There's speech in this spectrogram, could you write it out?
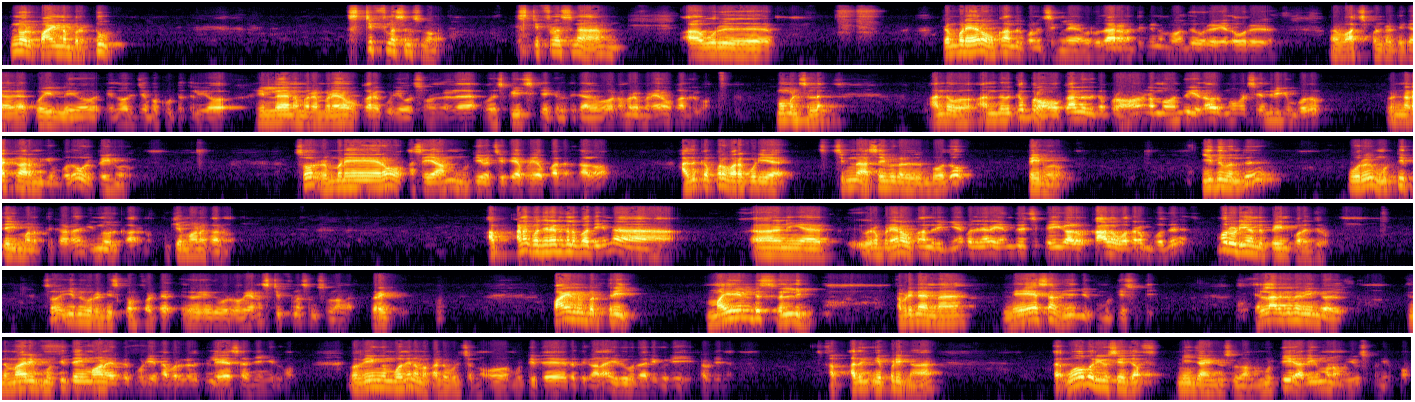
இன்னொரு பாயிண்ட் நம்பர் டூ ஸ்டிஃப்னஸ்ன்னு சொல்லுவாங்க. ஸ்டிஃப்னஸ்னா ஒரு ரொம்ப நேரம் உட்காந்துருக்கோம்னு வச்சுங்களேன். ஒரு உதாரணத்துக்கு நம்ம வந்து ஒரு ஏதோ ஒரு வாட்ச் பண்ணுறதுக்காக கோயில்லையோ ஏதோ ஒரு ஜெப கூட்டத்திலையோ இல்லை நம்ம ரொம்ப நேரம் உட்காரக்கூடிய ஒரு சூழ்நிலை ஒரு ஸ்பீச் கேட்கறதுக்காகவோ நம்ம ரொம்ப நேரம் உட்காந்துருக்கோம் மூமெண்ட்ஸ் இல்லை. அந்த அந்த இதுக்கப்புறம் நம்ம வந்து ஏதோ ஒரு மூமெண்ட்ஸ் எந்திரிக்கும் போதோ நடக்க ஆரம்பிக்கும் போதோ ஒரு பெயின் வரும். ஸோ ரொம்ப நேரம் அசையாமல் முட்டி வச்சுட்டே அப்படியே உட்காந்துருந்தாலும் அதுக்கப்புறம் வரக்கூடிய சின்ன அசைவுகள் போதும் பெயின் வரும். இது வந்து ஒரு முட்டி தேய்மானத்துக்கான இன்னொரு காரணம் முக்கியமான காரணம். அப் ஆனால் கொஞ்ச நேரத்தில் பார்த்தீங்கன்னா நீங்கள் ரொம்ப நேரம் உட்காந்துருக்கீங்க கொஞ்ச நேரம் எந்திரிச்சு கை கால காலை உதறும் போது மறுபடியும் அந்த பெயின் குறைஞ்சிரும். ஸோ இது ஒரு டிஸ்கம்ஃபர்ட்டு இது இது ஒரு வகையான ஸ்டிஃப்னஸ்ன்னு சொல்லுவாங்க விரைப்பு. Point number three mild swelling அப்படின்னா என்ன? லேசாக வீங்கி இருக்கும் முட்டியை சுற்றி எல்லாருக்குமே வீங்காது. இந்த மாதிரி முட்டி தேய்மானம் இருக்கக்கூடிய நபர்களுக்கு லேசாக வீங்கிருக்கும். இப்போ வீங்கும் போதே நம்ம கண்டுபிடிச்சிடணும். ஓ முட்டி தேயறதுக்கான இது ஒரு அறிகுறி அப்படின்னு. அப்- அது எப்படின்னா ஓவர் யூசேஜ் ஆஃப் நீ ஜாயிண்ட்னு சொல்லுவாங்க. முட்டியை அதிகமாக நம்ம யூஸ் பண்ணியிருப்போம்.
